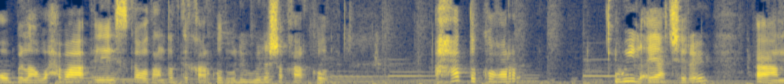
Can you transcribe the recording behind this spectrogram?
oo bilaa waxba ayay iska wadaan dadka qaarkood weli wiilasha qaarkood. Hadda ka hor wiil ayaa jiray aan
